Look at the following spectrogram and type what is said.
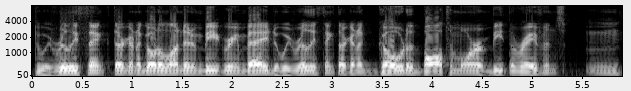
do we really think they're going to go to London and beat Green Bay? Do we really think they're going to go to Baltimore and beat the Ravens? Mm.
